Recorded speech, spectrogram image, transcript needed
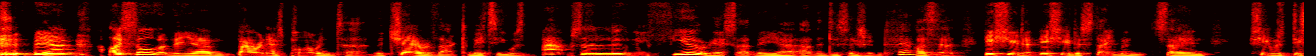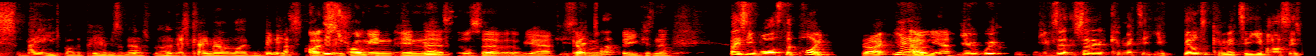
the yeah. um, I saw that the um, Baroness Parminter, the chair of that committee, was absolutely furious at the uh, at the decision. Yeah. I uh, issued a, issued a statement saying she was dismayed by the PM's announcement, and this came out like minutes. That's quite minutes. strong in in yeah. uh, civil service, yeah, she government said, speak, isn't it? Basically, what's the point? Right? You yeah, know, yeah. You we, you've set a committee, you've built a committee, you've asked this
